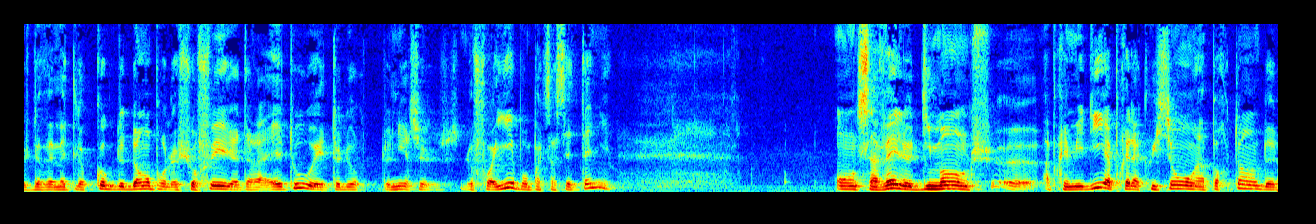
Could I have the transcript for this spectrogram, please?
je devais mettre le coq dedans pour le chauffer et tout, et tenir le foyer pour pas que ça s'éteigne on savait le dimanche euh, après-midi, après la cuisson importante de,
